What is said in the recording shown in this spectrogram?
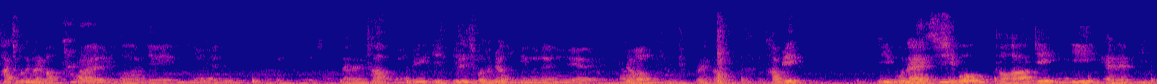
4 집어넣으면 얼마? 8 더하기 더하기 2의 ln 4 네. bd 1 집어넣으면 2분의 1 0 영. 음, 그러니까 답이 2분의 15 더하기 2 ln 2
